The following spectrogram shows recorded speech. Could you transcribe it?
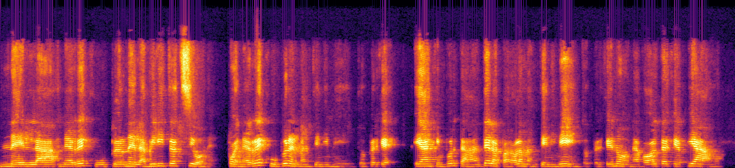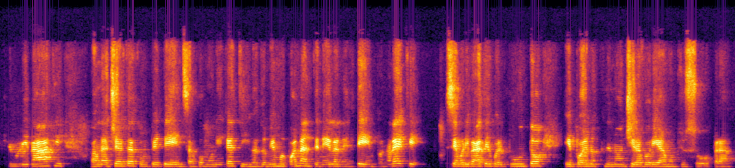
nella, nel recupero, nell'abilitazione, poi nel recupero e nel mantenimento, perché è anche importante la parola mantenimento, perché noi una volta che abbiamo, siamo arrivati a una certa competenza comunicativa, dobbiamo poi mantenerla nel tempo, non è che siamo arrivati a quel punto e poi no, non ci lavoriamo più sopra.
